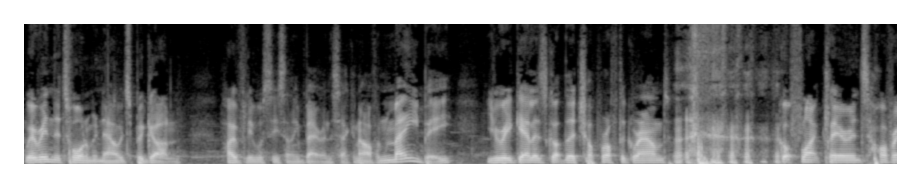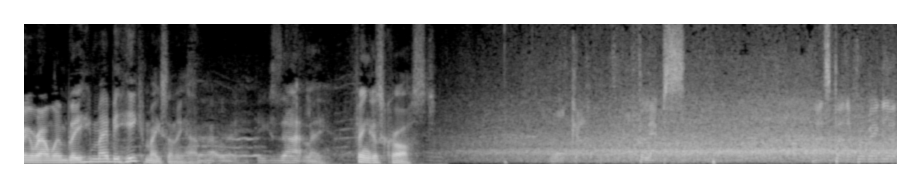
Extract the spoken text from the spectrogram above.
We're in the tournament now, it's begun. Hopefully, we'll see something better in the second half. And maybe Uri Geller's got the chopper off the ground, got flight clearance, hovering around Wembley. Maybe he can make something happen. Exactly. Fingers crossed. Walker, Phillips. That's better from England.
